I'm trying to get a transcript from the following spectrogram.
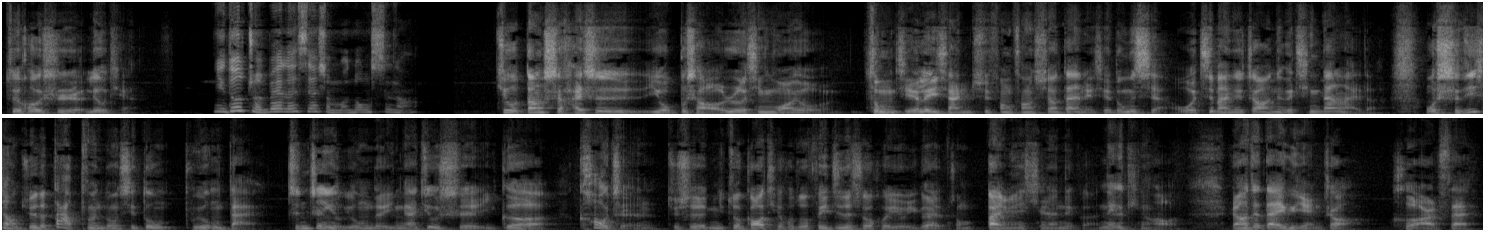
最后是六天。你都准备了些什么东西呢？就当时还是有不少热心网友总结了一下，你去方舱需要带哪些东西啊？我基本上就照那个清单来的。我实际上觉得大部分东西都不用带，真正有用的应该就是一个靠枕，就是你坐高铁或坐飞机的时候会有一个这种半圆形的那个，那个挺好的。然后再戴一个眼罩和耳塞。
